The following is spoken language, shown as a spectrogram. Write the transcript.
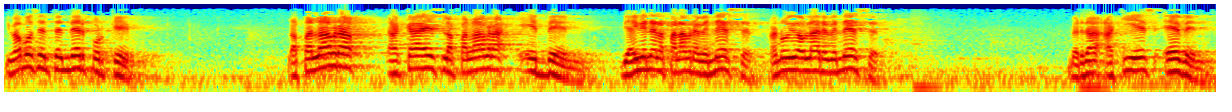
Y vamos a entender por qué. La palabra acá es la palabra Eben. De ahí viene la palabra Ebenezer. ¿Han oído hablar Ebenezer? ¿Verdad? Aquí es Eben.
